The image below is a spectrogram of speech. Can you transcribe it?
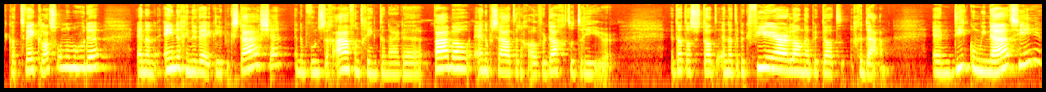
Ik had twee klassen onder mijn hoede. En dan één dag in de week liep ik stage. En op woensdagavond ging ik dan naar de Pabo. En op zaterdag overdag tot drie uur. En dat, was dat, en dat heb ik vier jaar lang heb ik dat gedaan. En die combinatie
